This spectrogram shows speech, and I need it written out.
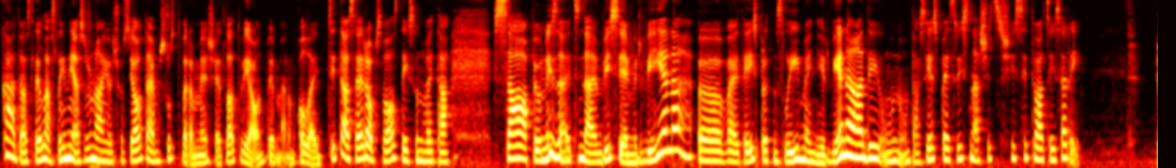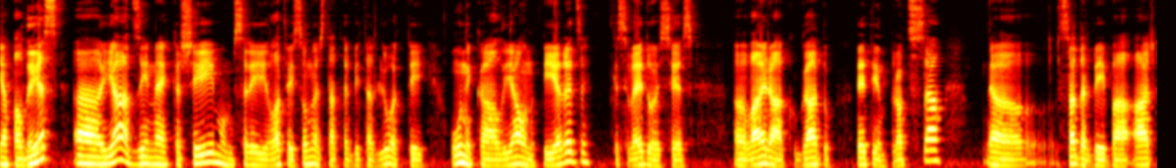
kādās lielās līnijās runājot šos jautājumus uztveram mēs šeit Latvijā un, piemēram, kolēģi citās Eiropas valstīs, un vai tā sāpe un izaicinājumi visiem ir viena, uh, vai tie izpratnes līmeņi ir vienādi, un, un tās iespējas risināt šīs situācijas arī? Jā, paldies. Uh, jāatzīmē, ka šī mums arī Latvijas Universitātē bija tāda ļoti unikāla jauna pieredze, kas veidojusies uh, vairāku gadu pētījumu procesā, uh, sadarbībā ar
